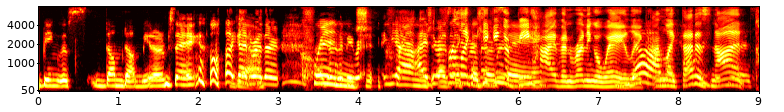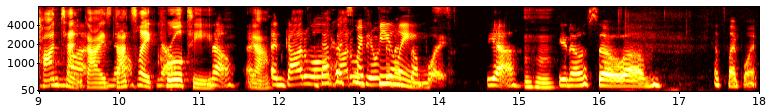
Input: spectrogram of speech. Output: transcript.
being this dumb dumb. You know what I'm saying? like yeah. I'd rather cringe. I'd rather be, yeah, I'd rather for like kicking a beehive and running away. Like I'm like, like that is not content, not, guys. No, That's like no, cruelty. No, yeah, and, and God will that hurts God my will feelings. at some point. Yeah, mm-hmm. you know. So um, that's my point.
